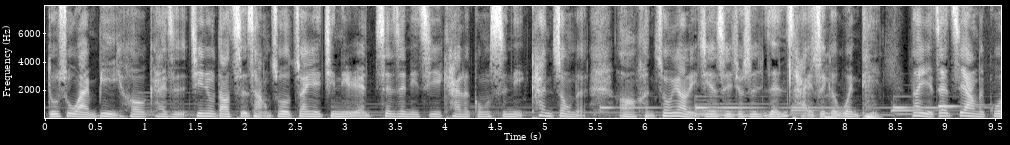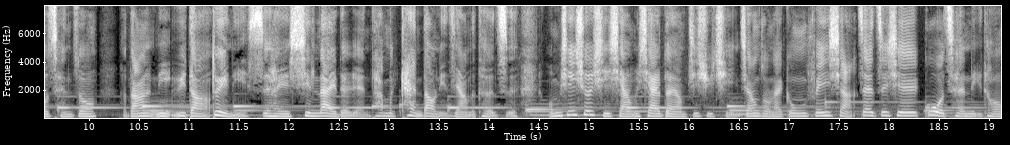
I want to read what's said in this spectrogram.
读书完毕以后开始进入到职场做专业经理人，甚至你自己开了公司，你看中的啊、呃、很重要的一件事就是人才这个问题。嗯、那也在这样的过程中，当你遇到对你是很信赖的人，他们看到你这样的特质，我我们。先休息一下，我们下一段我们继续请江总来跟我们分享，在这些过程里头，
